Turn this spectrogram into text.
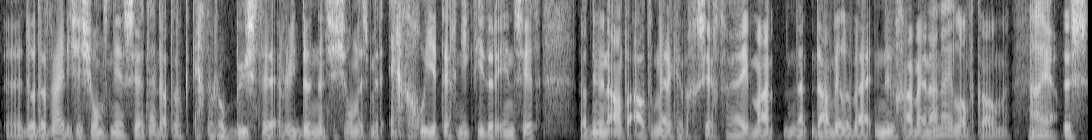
uh, doordat wij die stations neerzetten en dat het ook echt een robuuste, redundant station is met echt goede techniek die erin zit, dat nu een aantal automerken hebben gezegd van hé, hey, maar daar willen wij, nu gaan wij naar Nederland komen. Ah, ja. Dus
